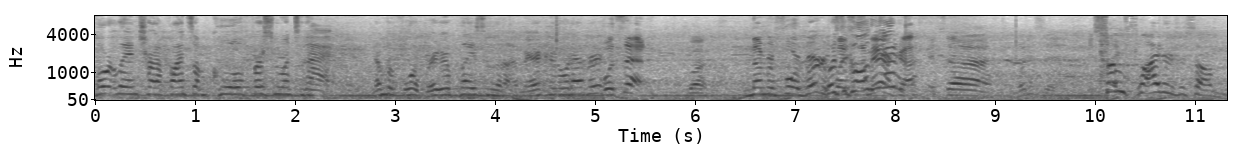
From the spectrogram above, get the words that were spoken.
Portland, try to find something cool. First, we went to that number four burger place in America or whatever. What's that? What? Number four burger What's it place called in again? America. It's uh, what is it? It's Some sliders or something.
